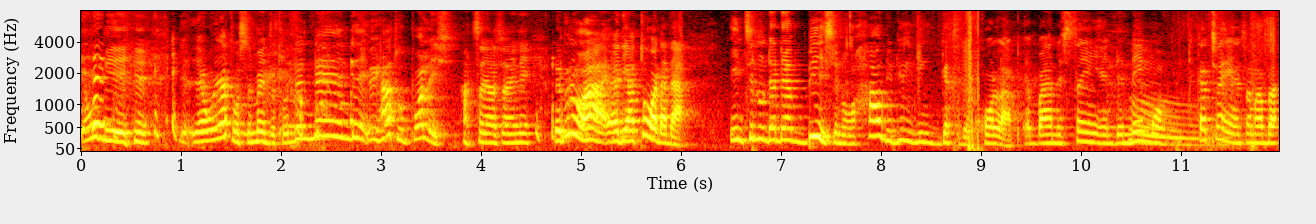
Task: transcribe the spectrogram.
yɛwɔ bi yɛwɔ yɛ to cement to dendenden we have to polish asanyasan ne ebi no wɔ ha yɛde ato wɔ dada nti no Dada Bees no how did you even get the call up ɛbaa ne sɛn and the name of kakyɛ yɛn nsɛm aba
